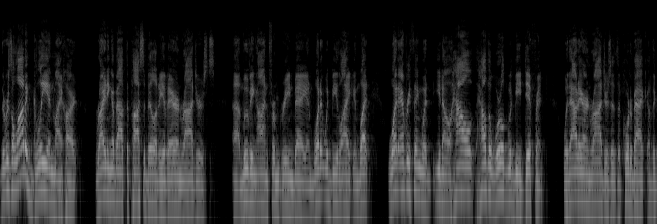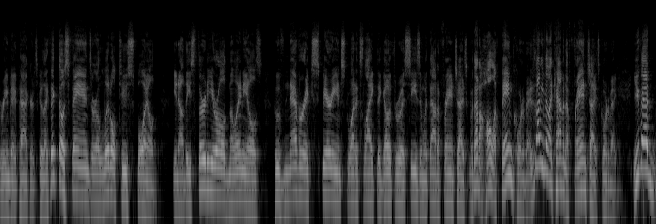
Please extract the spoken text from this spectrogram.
there was a lot of glee in my heart writing about the possibility of Aaron Rodgers uh, moving on from Green Bay and what it would be like and what what everything would you know how how the world would be different without Aaron Rodgers as the quarterback of the Green Bay Packers because I think those fans are a little too spoiled. You know, these 30-year-old millennials who've never experienced what it's like to go through a season without a franchise, without a Hall of Fame quarterback. It's not even like having a franchise quarterback. You've had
